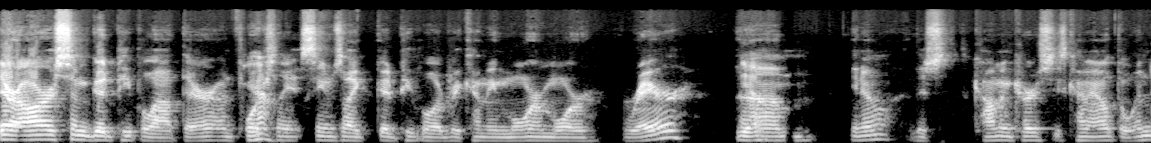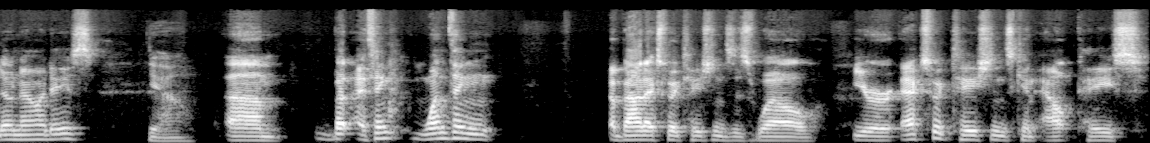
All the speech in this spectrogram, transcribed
there are some good people out there. Unfortunately, it seems like good people are becoming more and more rare. Yeah. Um, you know, there's common courtesies kind of out the window nowadays. yeah Um, but I think one thing about expectations as well, your expectations can outpace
